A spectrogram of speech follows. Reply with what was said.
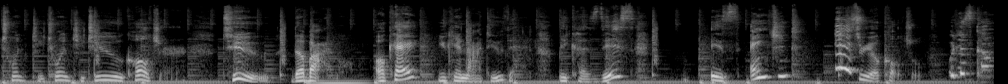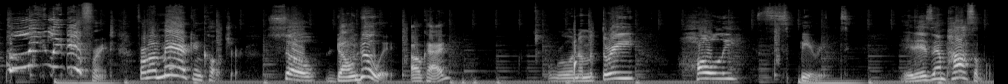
2022 culture to the Bible. Okay? You cannot do that because this is ancient Israel culture, which is completely different from American culture. So don't do it. Okay? Rule number three Holy Spirit. It is impossible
